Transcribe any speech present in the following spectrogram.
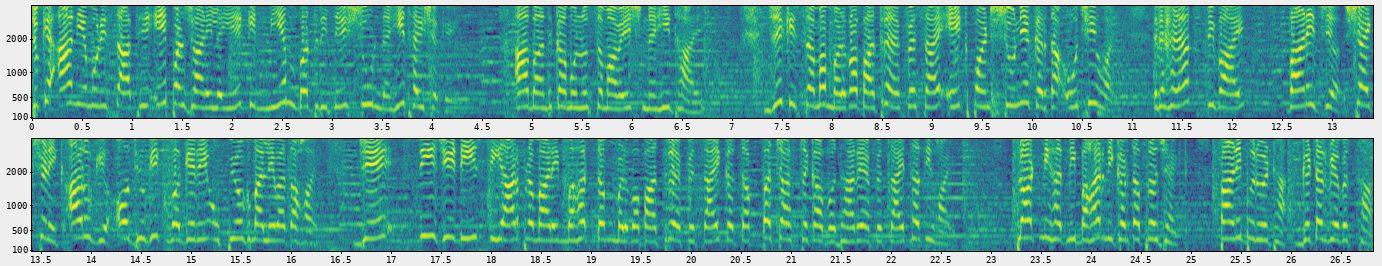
જો કે આ નિયમોની સાથે એ પણ જાણી લઈએ કે નિયમબદ્ધ રીતે શું નહીં થઈ શકે. આ બાંધકામોનો સમાવેશ નહીં થાય. જે કિસ્સામાં મળવાપાત્ર એફએસઆઈ એક પોઈન્ટ શૂન્ય કરતાં ઓછી હોય, રહેણાંક સિવાય વાણિજ્ય, શૈક્ષણિક, આરોગ્ય, ઔદ્યોગિક વગેરે ઉપયોગમાં લેવાતા હોય, જે સીજીડી સીઆર પ્રમાણે મહત્તમ મળવાપાત્ર એફએસઆઈ કરતાં પચાસ ટકા વધારે એફએસઆઈ થતી હોય. પ્લોટની હદની બહાર નીકળતા પ્રોજેક્ટ પાણી પુરવઠા, ગટર વ્યવસ્થા,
